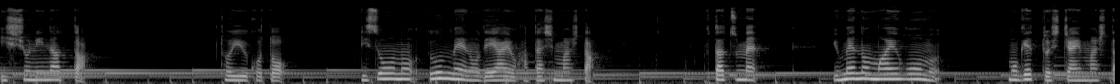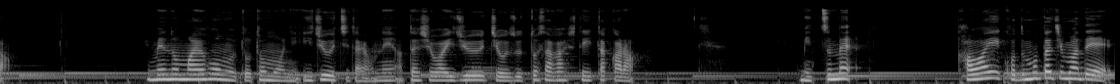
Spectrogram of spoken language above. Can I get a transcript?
一緒になったということ。理想の運命の出会いを果たしました。2つ目。夢のマイホームもゲットしちゃいました。夢のマイホームとともに移住地だよね。私は移住地をずっと探していたから。3つ目。可愛い子供たちまで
